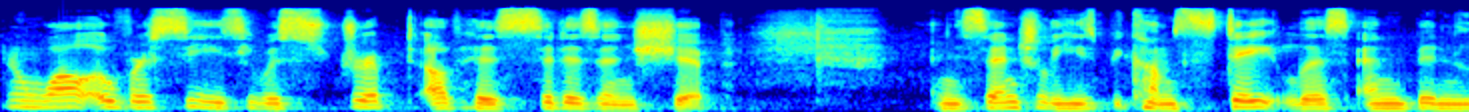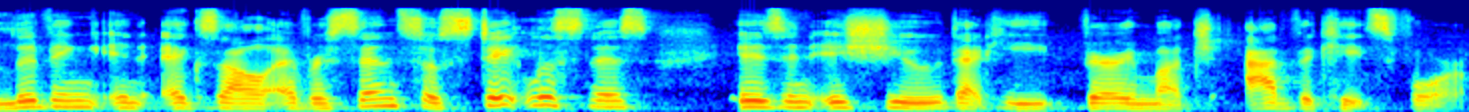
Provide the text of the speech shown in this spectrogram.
and while overseas, he was stripped of his citizenship. And essentially, he's become stateless and been living in exile ever since. So, statelessness is an issue that he very much advocates for.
